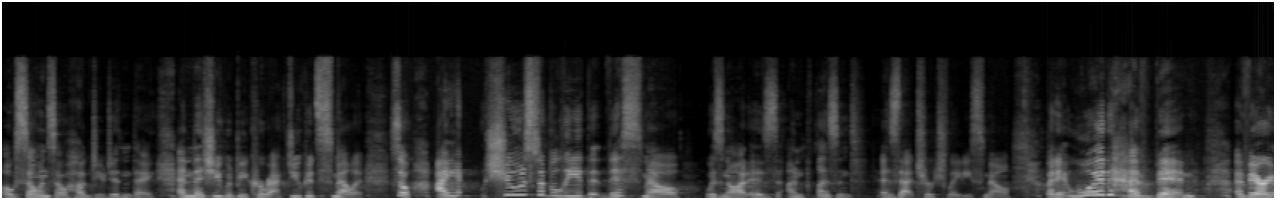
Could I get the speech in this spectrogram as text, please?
Oh, so and so hugged you, didn't they? And then she would be correct. You could smell it. So I choose to believe that this smell was not as unpleasant as that church lady smell. But it would have been a very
